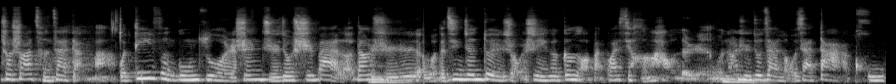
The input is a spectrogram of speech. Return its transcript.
说刷存在感嘛，我第一份工作升职就失败了。当时我的竞争对手是一个跟老板关系很好的人，我当时就在楼下大哭。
